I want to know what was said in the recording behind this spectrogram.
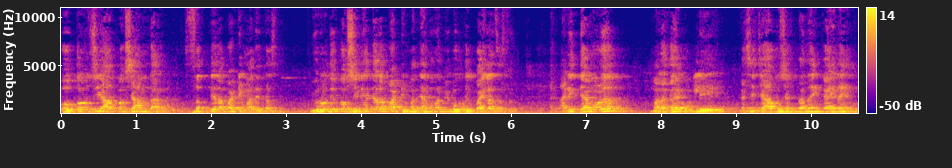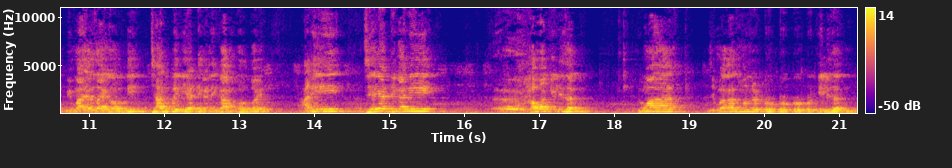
बहुतांशी अपक्ष आमदार सत्तेला पाठिंबा देत असतात. विरोधी पक्ष नेत्याला पाठिंबा देणारा मी बहुतेक पाहिलाच असतो. आणि त्यामुळं मला काय कुठली कशाची आवश्यकता नाही काय नाही. मी माझ्या जागेवरती छानपैकी या ठिकाणी काम करतोय. आणि जे या ठिकाणी हवा केली जाते किंवा जे मगाच म्हणलं टुर टुर टुर टुर केली जाते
